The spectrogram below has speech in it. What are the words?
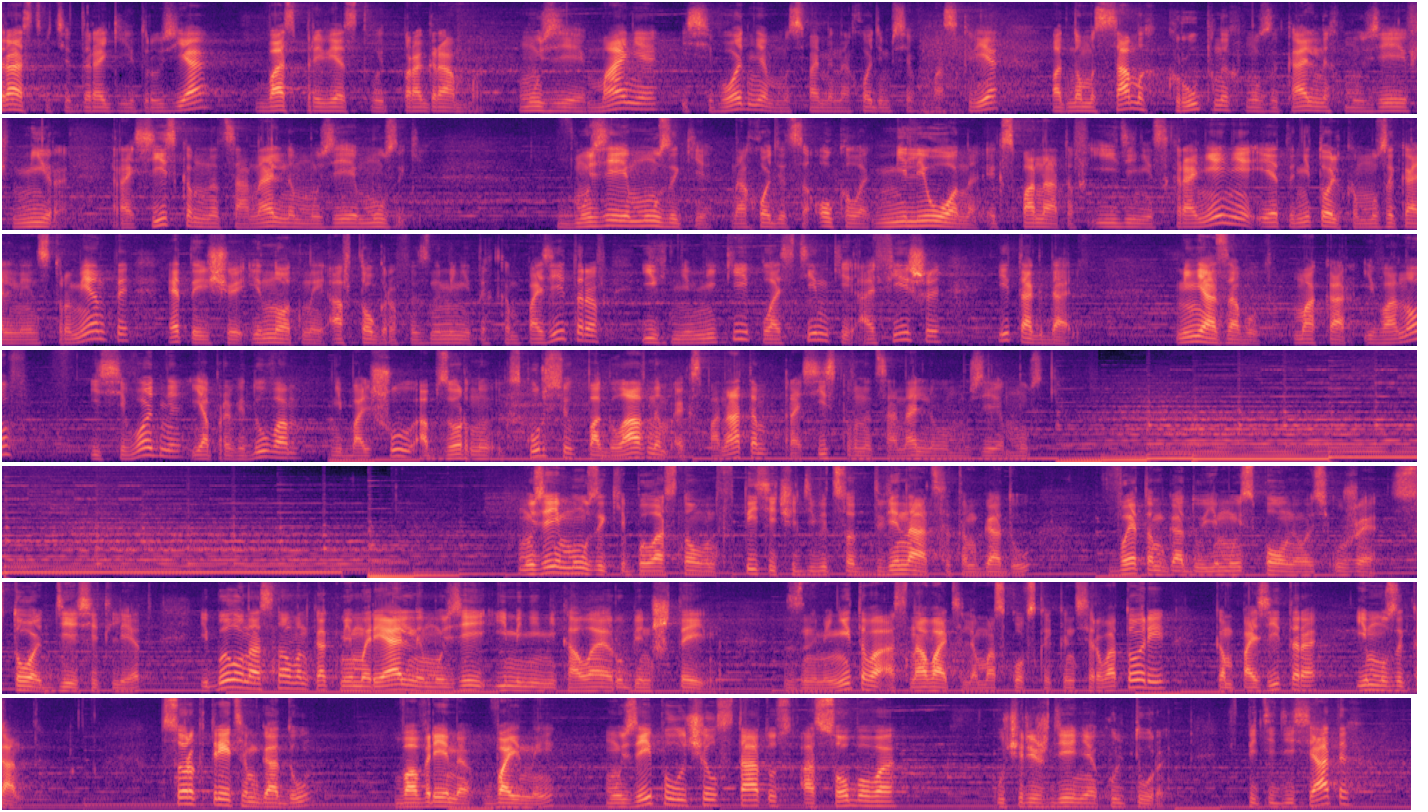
Здравствуйте, дорогие друзья! Вас приветствует программа «Музей Мания», и сегодня мы с вами находимся в Москве, в одном из самых крупных музыкальных музеев мира – Российском национальном музее музыки. В музее музыки находится около миллиона экспонатов и единиц хранения, и это не только музыкальные инструменты, это еще и нотные автографы знаменитых композиторов, их дневники, пластинки, афиши и так далее. Меня зовут Макар Иванов, и сегодня я проведу вам небольшую обзорную экскурсию по главным экспонатам Российского национального музея музыки. Музей музыки был основан в 1912 году. В этом году ему исполнилось уже 110 лет, и был он основан как мемориальный музей имени Николая Рубинштейна – знаменитого основателя Московской консерватории, композитора и музыканта. В 1943 году, во время войны, музей получил статус особого учреждения культуры. В 50-х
